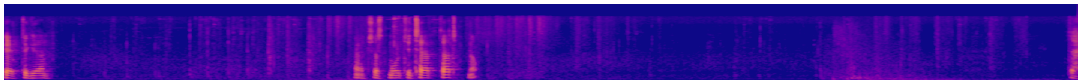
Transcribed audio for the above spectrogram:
escaped again. I just multi-tapped that. No. Damn.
